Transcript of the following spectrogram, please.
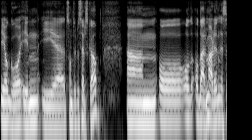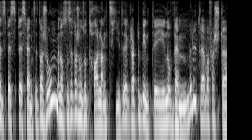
i å gå inn i et sånt type selskap. Um, og, og, dermed er det en spe- spe- spent situasjon, men også en situasjon som tar lang tid. Det klart det begynte i november, tror jeg var første,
